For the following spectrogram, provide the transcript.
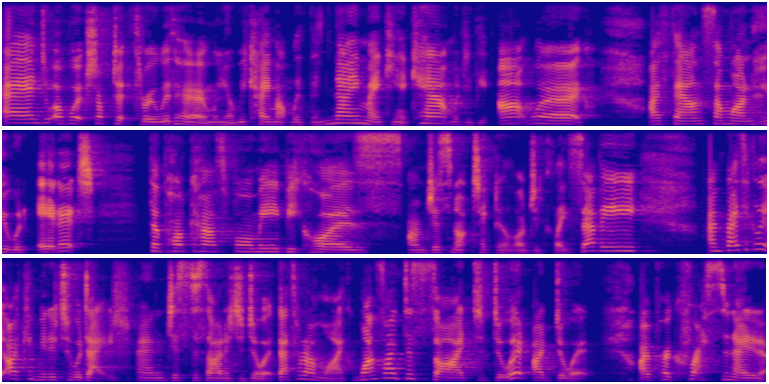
and I workshopped it through with her. And we, you know, we came up with the name, Making It Count. We did the artwork. I found someone who would edit the podcast for me because I'm just not technologically savvy. And basically, I committed to a date and just decided to do it. That's what I'm like. Once I decide to do it, I do it. I procrastinated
